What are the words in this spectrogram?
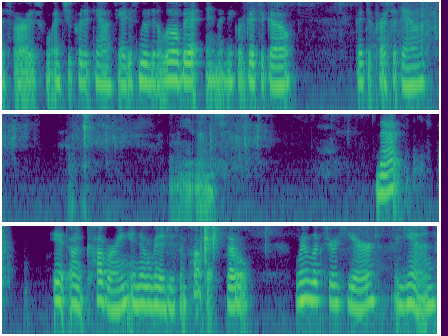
as far as once you put it down. See, I just moved it a little bit, and I think we're good to go. Good to press it down. And that's it on covering and then we're going to do some pockets so we're going to look through here again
